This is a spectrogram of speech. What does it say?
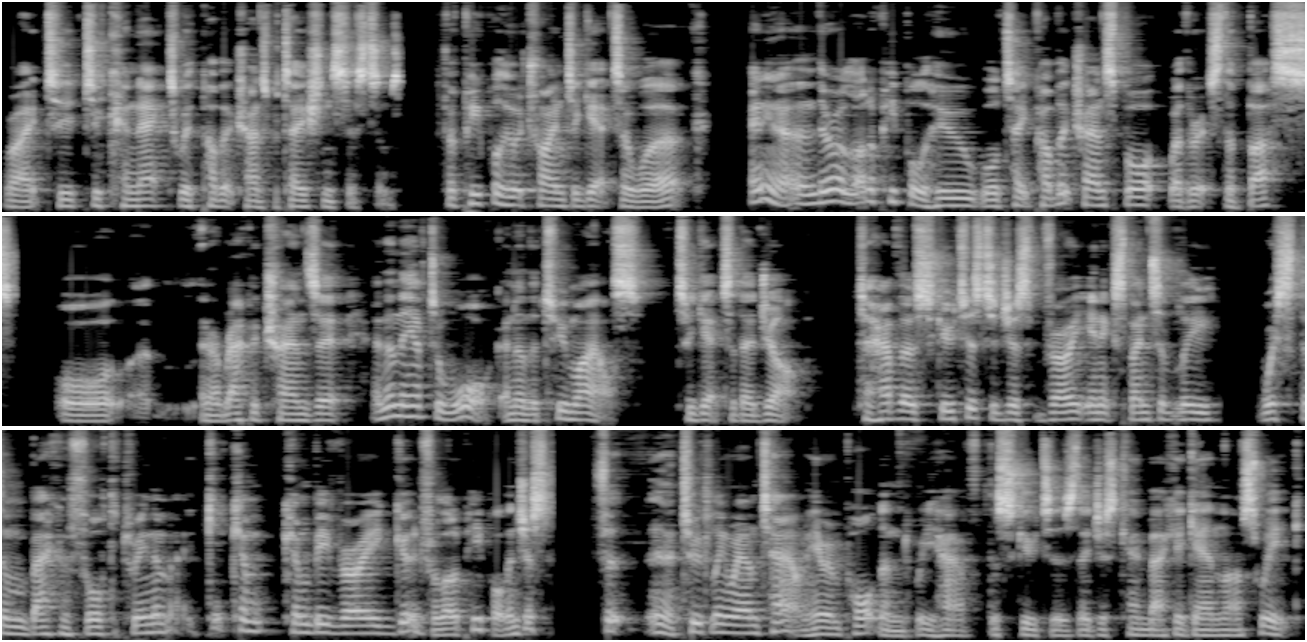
right? To to connect with public transportation systems for people who are trying to get to work. And you know, and there are a lot of people who will take public transport, whether it's the bus or uh, you know, rapid transit, and then they have to walk another two miles to get to their job to have those scooters to just very inexpensively whisk them back and forth between them can, can be very good for a lot of people. And just for you know, tootling around town here in Portland, we have the scooters. They just came back again last week.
